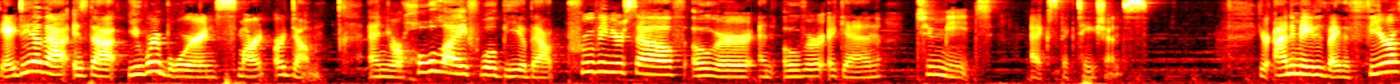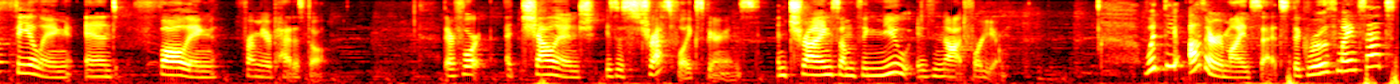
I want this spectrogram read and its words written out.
the idea that is that you were born smart or dumb, and your whole life will be about proving yourself over and over again to meet expectations. You're animated by the fear of failing and falling from your pedestal. Therefore, a challenge is a stressful experience, and trying something new is not for you. With the other mindset, the growth mindset,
